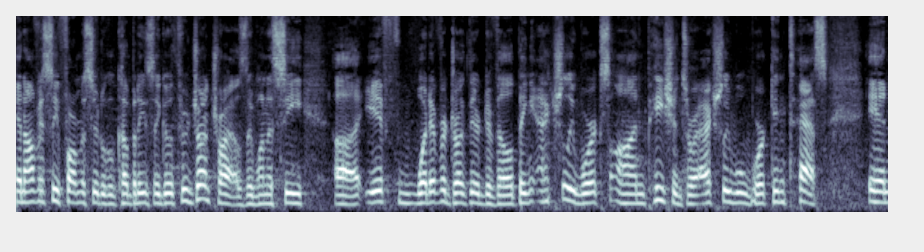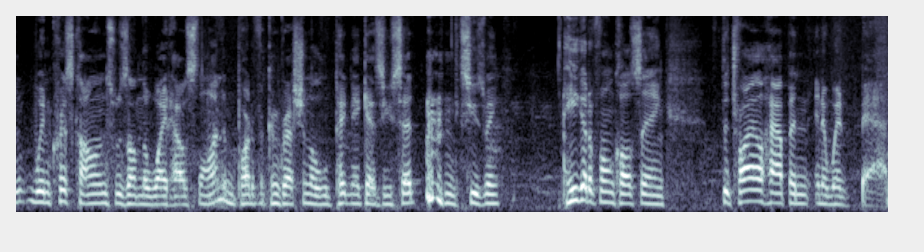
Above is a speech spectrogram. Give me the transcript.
And obviously, pharmaceutical companies, they go through drug trials. They want to see uh, if whatever drug they're developing actually works on patients or actually will work in tests. And when Chris Collins was on the White House lawn and part of a congressional picnic, as you said, excuse me, he got a phone call saying the trial happened and it went bad.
